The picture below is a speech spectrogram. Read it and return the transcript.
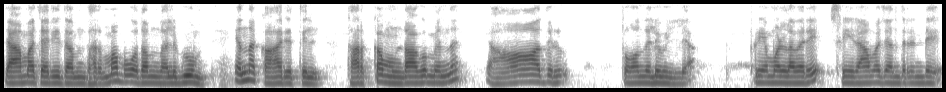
രാമചരിതം ധർമ്മബോധം നൽകും എന്ന കാര്യത്തിൽ തർക്കമുണ്ടാകുമെന്ന് യാതൊരു തോന്നലുമില്ല. പ്രിയമുള്ളവരെ ശ്രീരാമചന്ദ്രന്റെ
